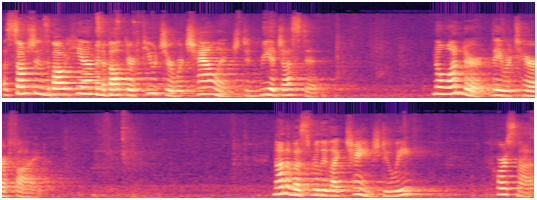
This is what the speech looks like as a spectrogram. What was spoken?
Assumptions about him and about their future were challenged and readjusted. No wonder they were terrified. None of us really like change, do we? Of course not.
